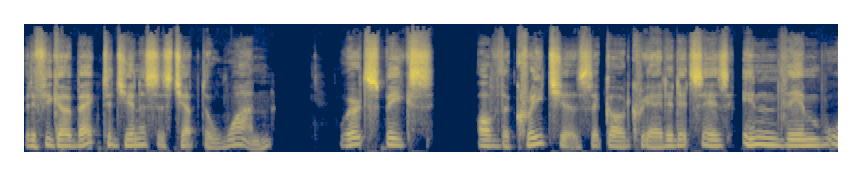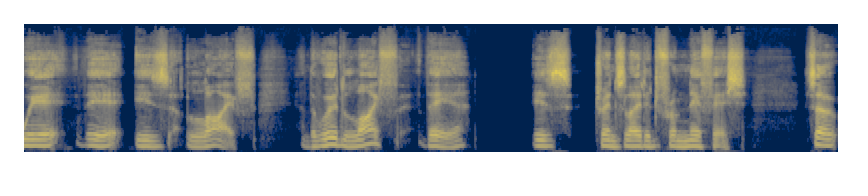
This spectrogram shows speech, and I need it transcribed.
But if you go back to Genesis chapter 1, where it speaks of the creatures that God created, it says, In them where there is life. And the word life there is translated from nephesh. So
